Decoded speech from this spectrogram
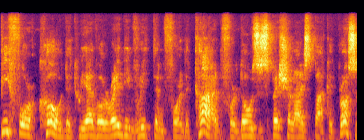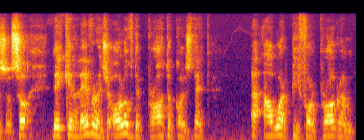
P4 code that we have already written for the card for those specialized packet processors. So they can leverage all of the protocols that uh, our P4 program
